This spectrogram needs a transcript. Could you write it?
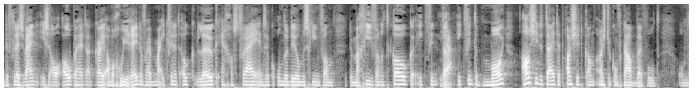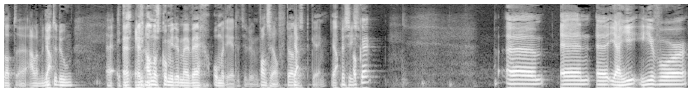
de fles wijn is al open. Hè, dan kan je allemaal goede redenen voor hebben. Maar ik vind het ook leuk en gastvrij. En het is ook onderdeel misschien van de magie van het koken. Ik vind, ja. Ja. ik vind het mooi als je de tijd hebt, als je het kan, als je er comfortabel bij voelt om dat à la minuut Ja. te doen. Eh, het is En, echt en niet anders kom je ermee weg om het eerder te doen. vanzelf. Dat ja. is de game. Ja, Precies. Oké. Ehm, en ja, hier, hiervoor,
